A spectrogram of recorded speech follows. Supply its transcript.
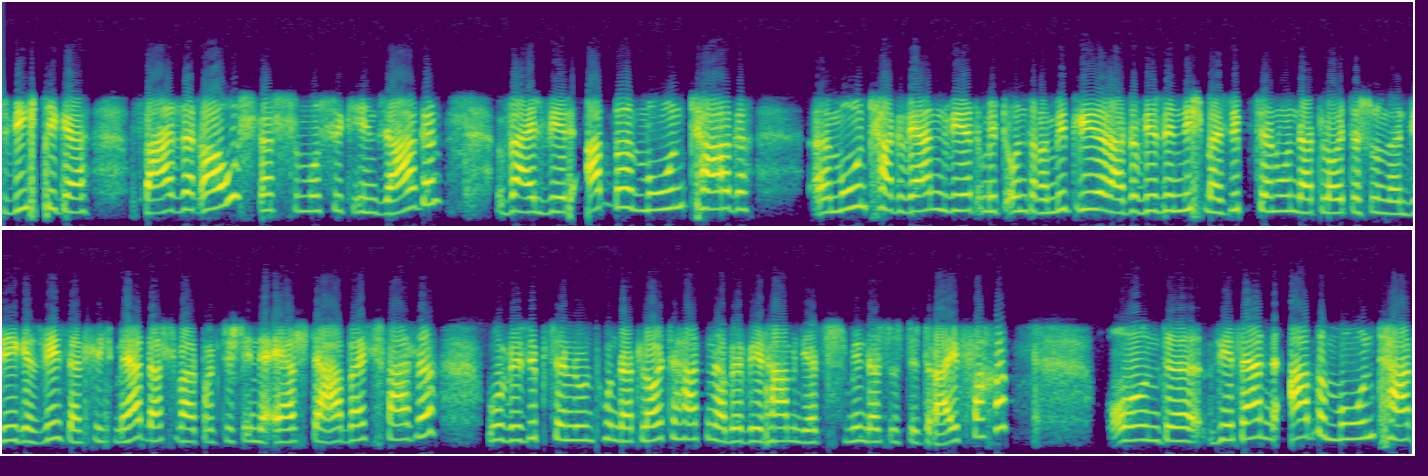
wichtige Phase raus, das muss ich Ihnen sagen, weil wir ab Montag äh, Montag werden wir mit unseren Mitgliedern, also wir sind nicht mehr 1700 Leute, sondern Wege wesentlich mehr. Das war praktisch in der ersten Arbeitsphase, wo wir 1700 Leute hatten, aber wir haben jetzt mindestens die dreifache. Und äh, wir werden ab Montag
